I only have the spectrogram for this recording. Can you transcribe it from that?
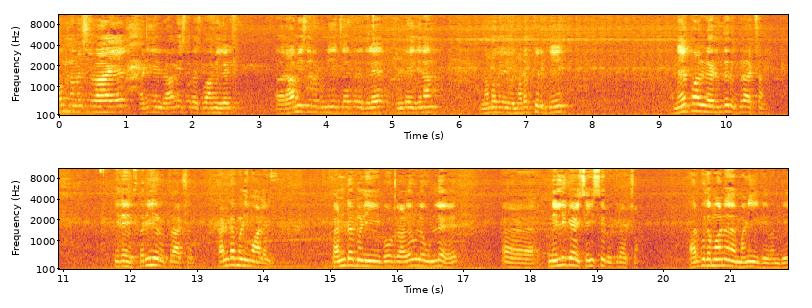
ஓம் நம சிவாய அடியன் ராமேஸ்வர சுவாமிகள். ராமேஸ்வர புண்ணிய சேத்திரத்தில் இன்றைய தினம் நமது மடத்திற்கு நேபாளில் இருந்து ருத்ராட்சம். இது பெரிய ருத்ராட்சம். கண்டமணி மாலை. கண்டமணி போடுற அளவில் உள்ள நெல்லிக்காய் சைஸ் ருத்ராட்சம். அற்புதமான மணி இது வந்து.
